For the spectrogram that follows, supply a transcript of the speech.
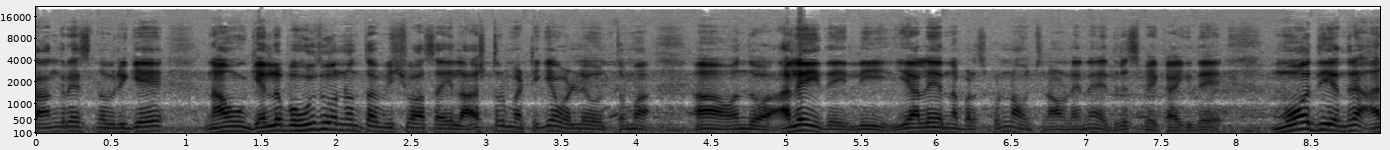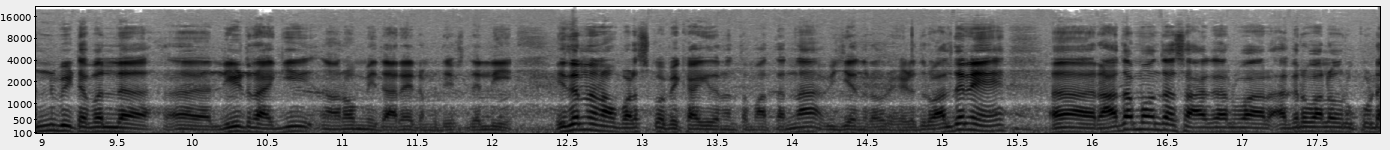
ಕಾಂಗ್ರೆಸ್ನವರಿಗೆ ನಾವು ಗೆಲ್ಲಬಹುದು ಅನ್ನೋಂಥ ವಿಶ್ವಾಸ ಇಲ್ಲ. ಅಷ್ಟರ ಮಟ್ಟಿಗೆ ಒಳ್ಳೆಯ ಉತ್ತಮ ಒಂದು ಅಲೆ ಇದೆ ಇಲ್ಲಿ. ಈ ಅಲೆಯನ್ನು ಬಳಸ್ಕೊಂಡು ನಾವು ಚುನಾವಣೆಯನ್ನು ಎದುರಿಸಬೇಕಾಗಿದೆ. ಮೋದಿ ಅಂದರೆ ಅನ್ಬಿಟಬಲ್ ಆಗಿ ಹೊರಹೊಮ್ಮಿದ್ದಾರೆ ನಮ್ಮ ದೇಶದಲ್ಲಿ. ಇದನ್ನು ನಾವು ಬಳಸ್ಕೋಬೇಕಾಗಿದೆ ಅನ್ನೋಂಥ ಮಾತನ್ನು ವಿಜೇಂದ್ರ ಅವರು ಹೇಳಿದರು. ಅಲ್ಲದೆ ರಾಧಾಮೋಹನ್ ದಾಸ್ ಅಗರ್ವಾಲ್ ಅಗರ್ವಾಲ್ ಅವರು ಕೂಡ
